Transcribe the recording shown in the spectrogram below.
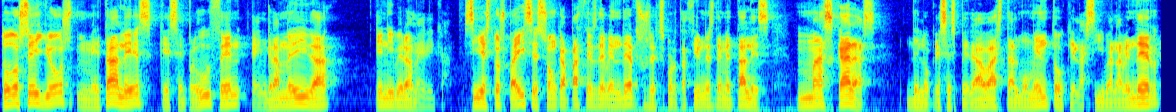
Todos ellos metales que se producen en gran medida en Iberoamérica. Si estos países son capaces de vender sus exportaciones de metales más caras de lo que se esperaba hasta el momento que las iban a vender,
